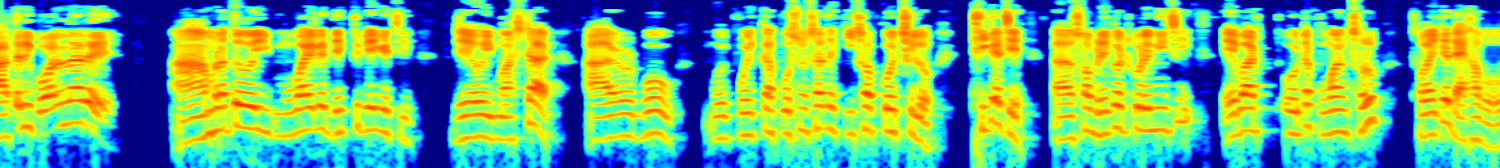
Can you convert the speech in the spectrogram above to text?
তাড়াতাড়ি বল না রে। আমরা তো ওই মোবাইলে দেখতে পেয়ে গেছি, যে ওই মাস্টার আর ওর বউ, ওই পরীক্ষা প্রশ্নের সাথে কি সব করছিল। ঠিক আছে সব রেকর্ড করে নিয়েছি, এবার ওটা প্রমাণ স্বরূপ সবাইকে দেখাবো।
